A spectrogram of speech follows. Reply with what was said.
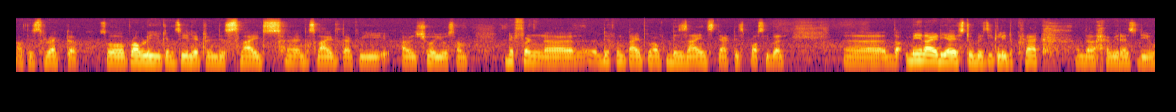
of this reactor so probably you can see later in this slides uh, in the slides that we I will show you some different uh, different types of designs that is possible uh, the main idea is to basically to crack the heavy residue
